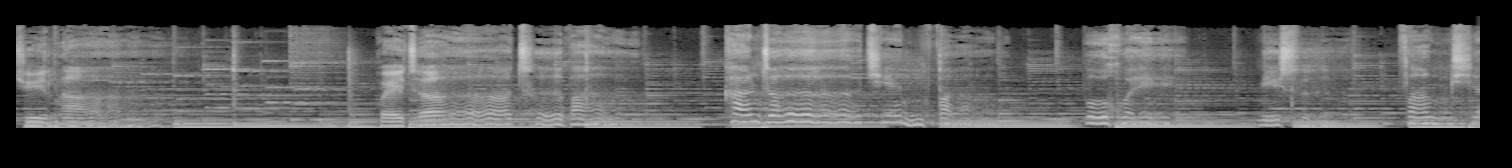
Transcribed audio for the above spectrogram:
巨浪，挥着翅膀看着前方，不会迷失方向。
